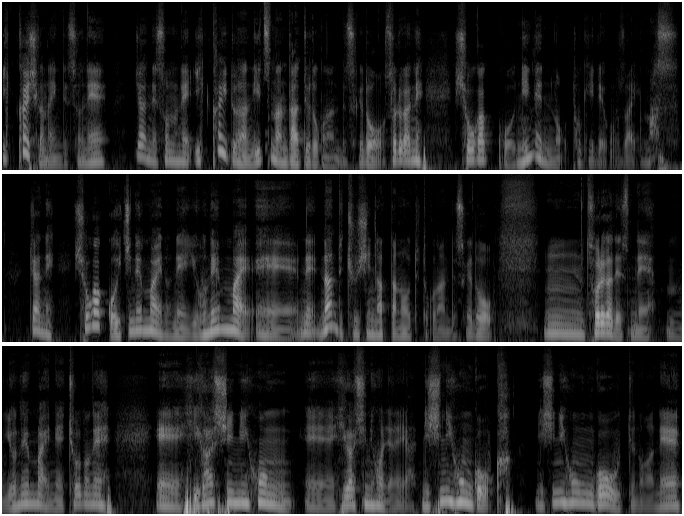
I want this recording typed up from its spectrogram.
1回しかないんですよね。じゃあね、そのね、1回というのはいつなんだっていうとこなんですけど、それがね、小学校2年の時でございます。じゃあね、小学校1年前のね、4年前、えー、ね、なんで中止になったのってとこなんですけど、うん、それがですね、4年前ね、ちょうどね、えー、東日本、えー、東日本じゃないや、西日本豪雨か。西日本豪雨っていうのがね、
